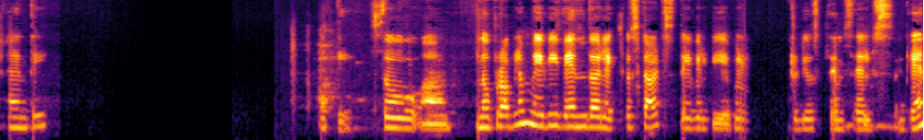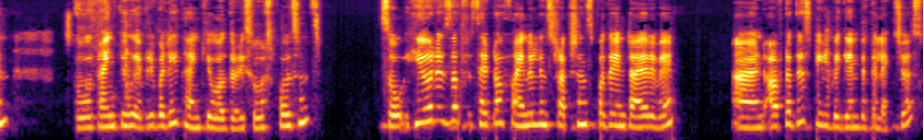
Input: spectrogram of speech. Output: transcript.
Shanti? Okay, so uh, no problem. Maybe when the lecture starts, they will be able introduce themselves again. So thank you, everybody. Thank you, all the resource persons. So here is a set of final instructions for the entire event. And after this, we'll begin with the lectures.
